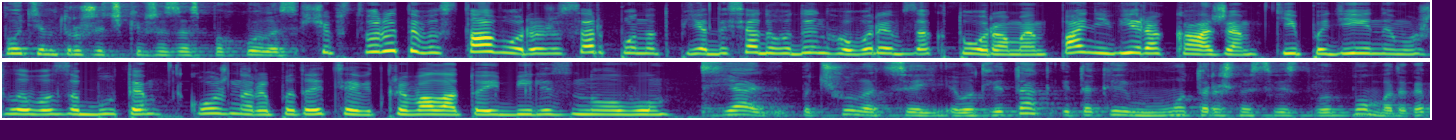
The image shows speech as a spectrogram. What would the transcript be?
Потім трошечки вже заспокоїлася. Щоб створити виставу, режисер понад 50 годин говорив з акторами. Пані Віра каже, ті події неможливо забути. Кожна репетиція відкривала той біль знову. Я почула цей от літак і такий моторошний свист, от бомба така,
